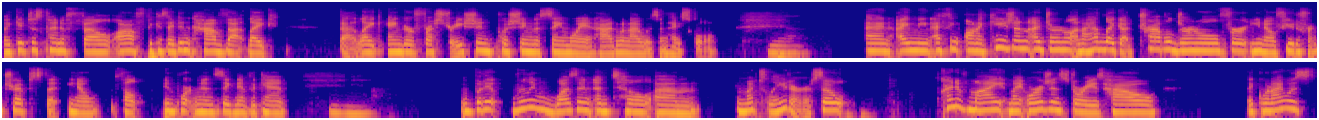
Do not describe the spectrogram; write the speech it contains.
Like it just kind of fell off because I didn't have that like that like anger frustration pushing the same way it had when I was in high school. Yeah. And I mean, I think on occasion I journal and I had like a travel journal for, you know, a few different trips that, you know, felt important and significant. Mm-hmm but it really wasn't until um, much later. So, kind of my my origin story is how, like, when I was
